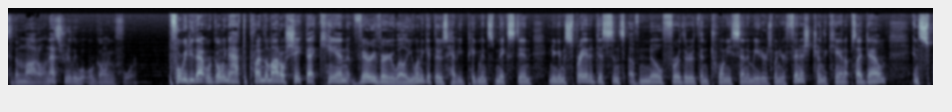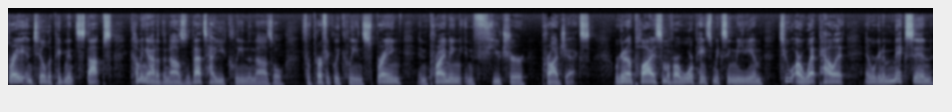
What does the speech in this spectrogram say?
to the model, and that's really what we're going for. Before we do that, we're going to have to prime the model, shake that can very, very well. You wanna get those heavy pigments mixed in, and you're gonna spray at a distance of no further than 20 centimeters. When you're finished, turn the can upside down and spray until the pigment stops coming out of the nozzle. That's how you clean the nozzle for perfectly clean spraying and priming in future projects. We're gonna apply some of our War Paints mixing medium to our wet palette, and we're gonna mix in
